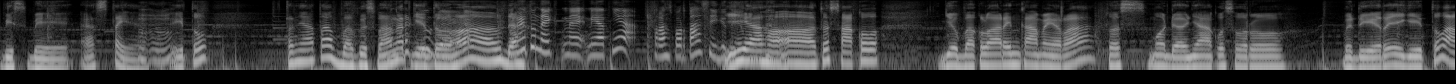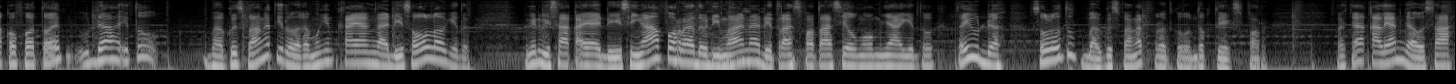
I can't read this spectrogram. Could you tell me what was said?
bis BST ya. Mm-mm. Itu ternyata bagus banget Menarik gitu. juga ya. Oh, udah. Karena itu naik, naik niatnya transportasi gitu Iya, ya. heeh. terus aku coba keluarin kamera, terus modelnya aku suruh berdiri gitu, aku fotoin, udah itu bagus banget gitu loh. Mungkin kayak nggak di Solo gitu. Mungkin bisa kayak di Singapura atau di mana di transportasi umumnya gitu. Tapi udah Solo tuh bagus banget menurutku untuk diekspor. Maksudnya kalian nggak usah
